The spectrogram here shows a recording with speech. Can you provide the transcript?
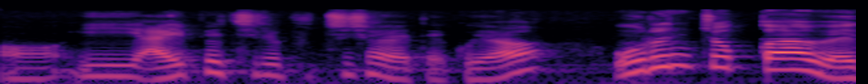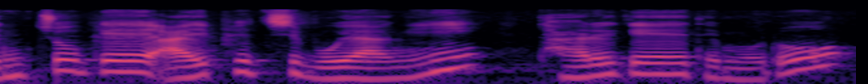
어, 이 아이 패치를 붙이셔야 되고요. 오른쪽과 왼쪽의 아이 패치 모양이 다르게 되므로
